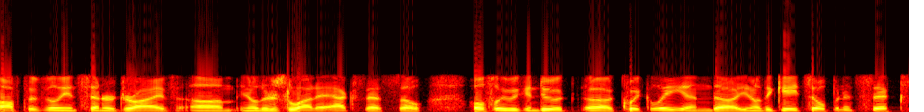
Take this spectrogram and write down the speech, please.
off Pavilion, center drive. Um, you know, there's a lot of access. So hopefully, we can do it uh, quickly. And uh, you know, the gates open at six.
